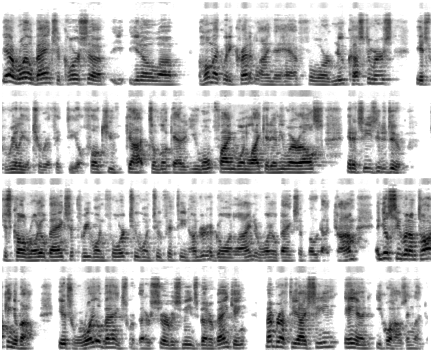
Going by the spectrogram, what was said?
Yeah, Royal Banks, of course. Uh, you know, uh, home equity credit line they have for new customers. It's really a terrific deal, folks. You've got to look at it. You won't find one like it anywhere else, and it's easy to do. Just call Royal Banks at 314 212 1500 or go online to royalbanksofmo.com and you'll see what I'm talking about. It's Royal Banks where better service means better banking. Member FDIC and equal housing lender.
